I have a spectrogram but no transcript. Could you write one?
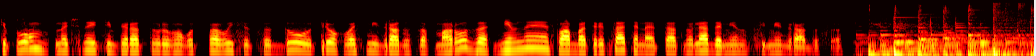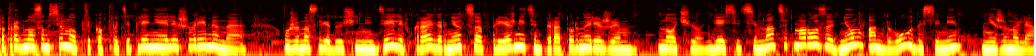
теплом. Ночные температуры могут повыситься до 3-8 градусов мороза. Дневные слабо отрицательные, это от 0 до минус 7 градусов. По прогнозам синоптиков, потепление лишь временное. Уже на следующей неделе в край вернется прежний температурный режим. Ночью 10-17 мороза, днем от 2 до 7 ниже нуля.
